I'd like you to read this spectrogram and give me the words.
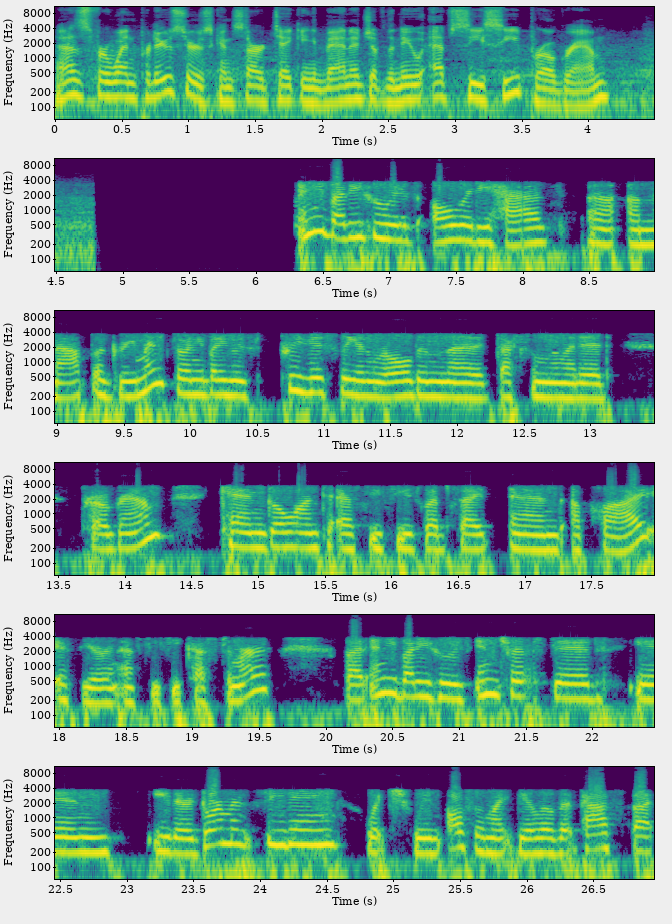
As for when producers can start taking advantage of the new FCC program, anybody who is already has uh, a MAP agreement, so anybody who's previously enrolled in the Ducks Unlimited program can go on to FCC's website and apply if you're an FCC customer. But anybody who's interested in either dormant seeding, which we also might be a little bit past, but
